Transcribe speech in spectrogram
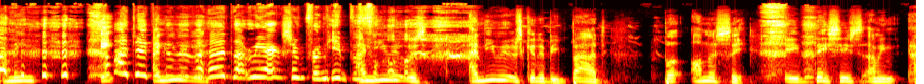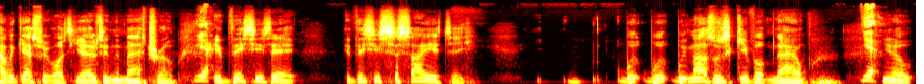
I mean, it- I don't think knew I've ever was- heard that reaction from you before. I knew it was. I knew it was going to be bad. But honestly, if this is, I mean, have a guess what it was. Yeah, it was in the metro. Yeah. If this is it, if this is society, we, we, we might as well just give up now. Yeah. You know,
